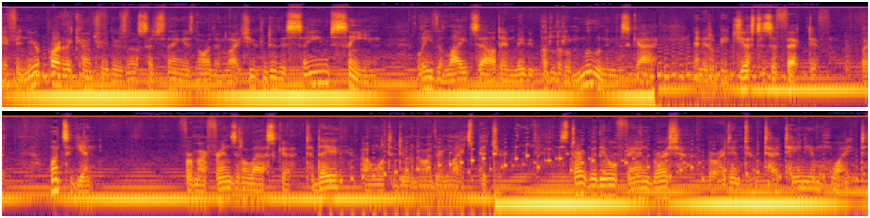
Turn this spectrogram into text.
If in your part of the country there's no such thing as northern lights, you can do the same scene, leave the lights out, and maybe put a little moon in the sky, and it'll be just as effective. But once again, for my friends in Alaska, today I want to do a Northern Lights picture. Start with the old fan brush, go right into titanium white.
